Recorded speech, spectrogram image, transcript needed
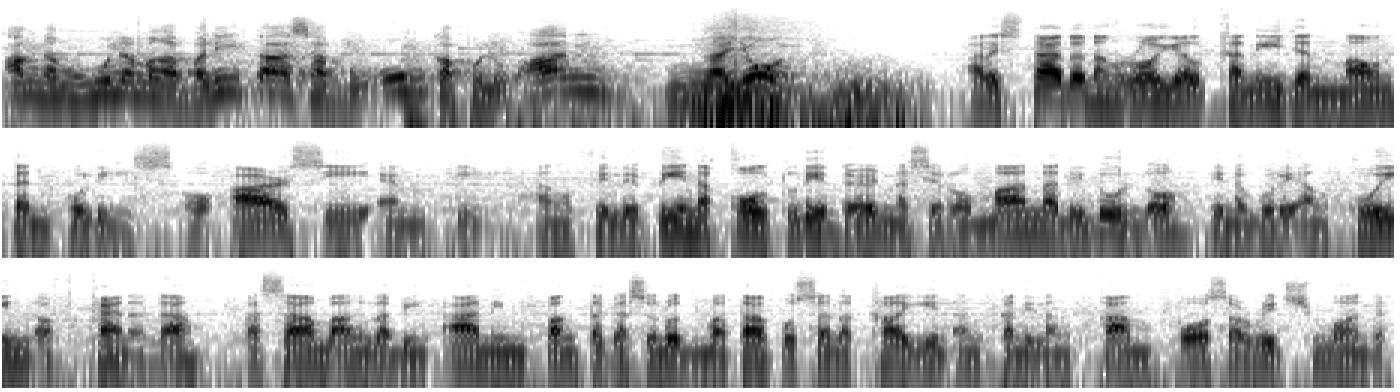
ang nangungunang mga balita sa buong kapuluan ngayon. Arestado ng Royal Canadian Mountain Police o RCMP ang Filipina cult leader na si Romana Didulo, tinaguri ang Queen of Canada, kasama ang labing-anim pang tagasunod matapos salakayin ang kanilang kampo sa Richmond,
